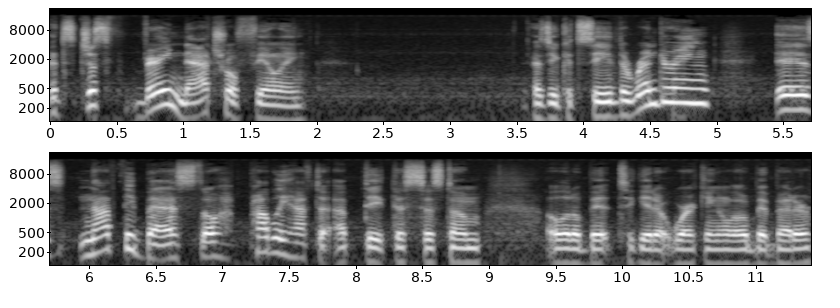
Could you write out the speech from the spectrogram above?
it's just very natural feeling. As you can see, the rendering is not the best. They'll probably have to update this system a little bit to get it working a little bit better.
